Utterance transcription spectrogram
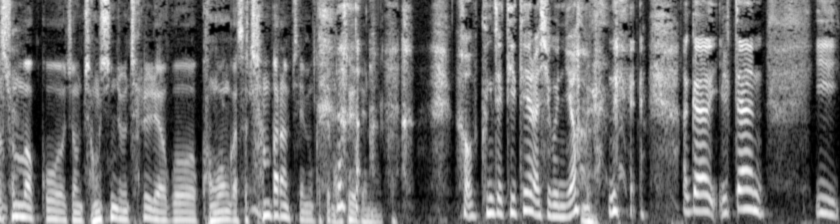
그랬습니다. 술 먹고 좀 정신 좀 차리려고 공원 가서 찬바람 쐬면 그때 어떻게 됩니까? 어, 굉장히 디테일하시군요. 네. 그러니까 일단 이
